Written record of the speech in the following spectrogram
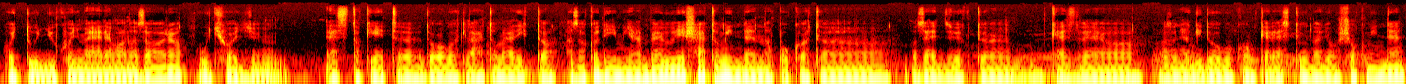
hogy tudjuk, hogy merre van az arra. Úgyhogy ezt a két dolgot látom el itt az akadémián belül, és hát a mindennapokat az edzőktől kezdve az anyagi dolgokon keresztül nagyon sok minden.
